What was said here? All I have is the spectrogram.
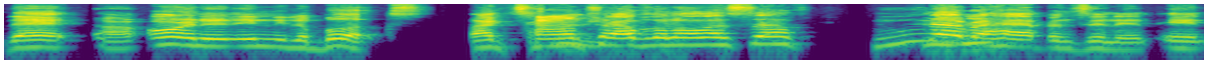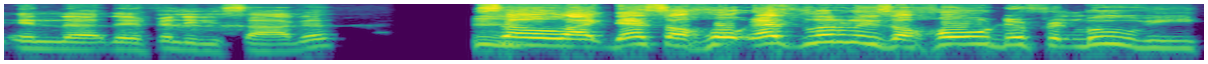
that are, aren't in any of the books, like time Mm. travel and all that stuff. Never Mhm. happens in in, in the, the Infinity Saga. Mm. So like that's a whole that's literally is a whole different movie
